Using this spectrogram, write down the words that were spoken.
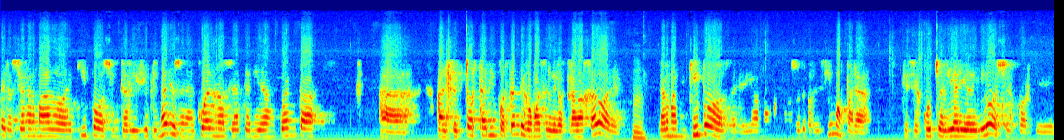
pero se han armado equipos interdisciplinarios en el cual no se ha tenido en cuenta a al sector tan importante como es el de los trabajadores. Mm. Se arman equipos, eh, digamos, como nosotros decimos, para, que se escuche el diario de Irigoyen, porque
